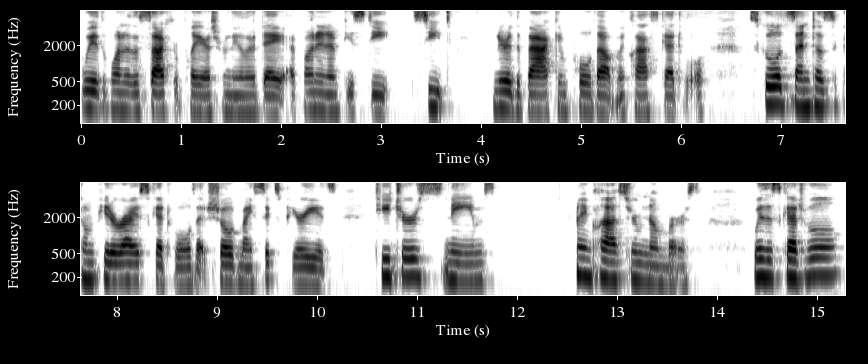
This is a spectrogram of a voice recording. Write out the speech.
with one of the soccer players from the other day. I found an empty seat near the back and pulled out my class schedule. School had sent us a computerized schedule that showed my six periods, teachers' names, and classroom numbers. With the schedule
